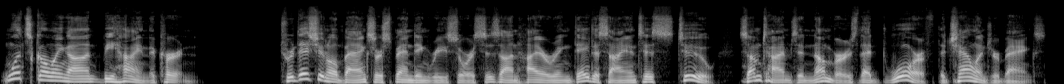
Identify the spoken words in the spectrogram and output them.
What's going on behind the curtain? Traditional banks are spending resources on hiring data scientists too, sometimes in numbers that dwarf the challenger banks.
